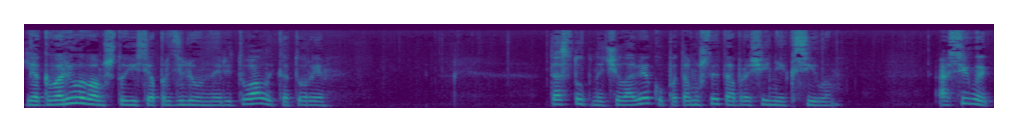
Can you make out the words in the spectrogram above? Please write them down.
Я говорила вам, что есть определенные ритуалы, которые доступны человеку, потому что это обращение к силам. А силы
